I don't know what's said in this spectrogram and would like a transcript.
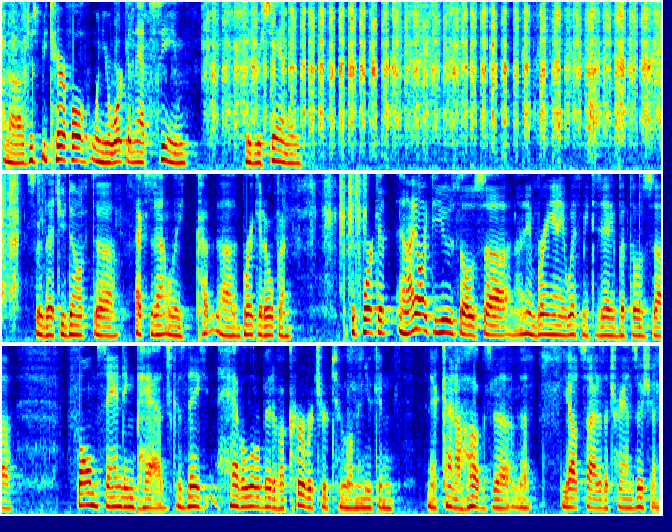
Uh, just be careful when you're working that seam as you're sanding. so that you don't uh, accidentally cut, uh, break it open. But just work it, and I like to use those, uh, and I didn't bring any with me today, but those uh, foam sanding pads because they have a little bit of a curvature to them and you can, and it kind of hugs the, the, the outside of the transition.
